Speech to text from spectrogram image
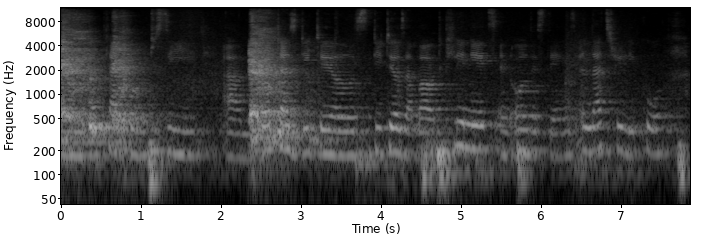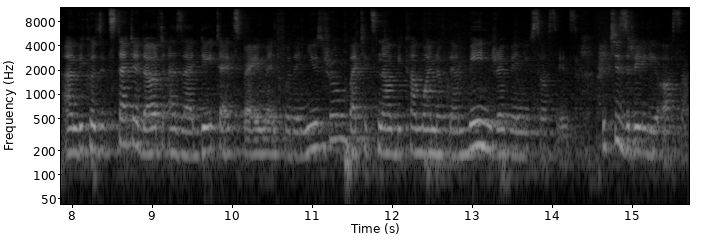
um, the platform to see um, doctors' details, details about clinics and all these things. And that's really cool um, because it started out as a data experiment for the newsroom, but it's now become one of their main revenue sources, which is really awesome.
